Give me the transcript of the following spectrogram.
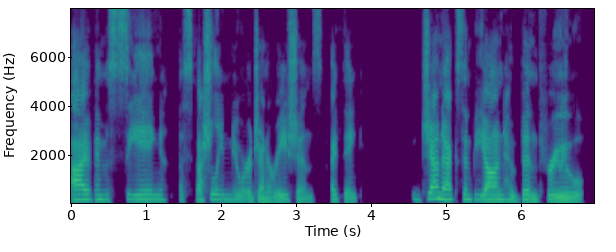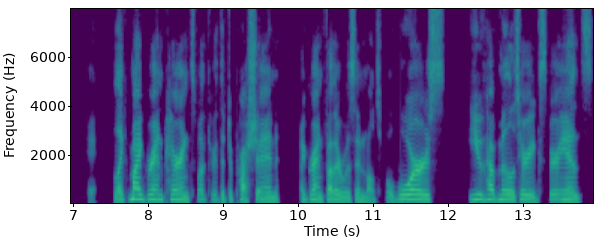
I'm seeing especially newer generations, I think Gen X and beyond have been through eh, like my grandparents went through the depression. My grandfather was in multiple wars. You have military experience.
